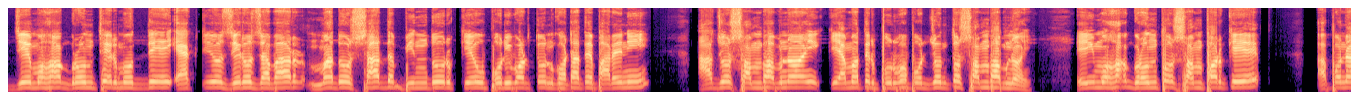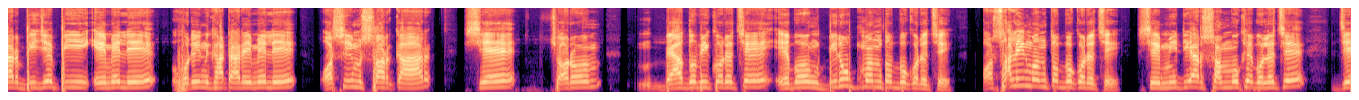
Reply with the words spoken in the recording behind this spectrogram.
যে মহাগ্রন্থের মধ্যে একটিও জেরো যাবার মাদসাদ বিন্দুর কেউ পরিবর্তন ঘটাতে পারেনি, আজও সম্ভব নয়, কেয়ামতের পূর্ব পর্যন্ত সম্ভব নয়। এই মহাগ্রন্থ সম্পর্কে আপনার বিজেপি এমএলএ, হরিণঘাটার এমএলএ, অসীম সরকার সে চরম ব্যাদবি করেছে এবং বিরূপ মন্তব্য করেছে, অশালীন মন্তব্য করেছে। সে মিডিয়ার সম্মুখে বলেছে যে,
